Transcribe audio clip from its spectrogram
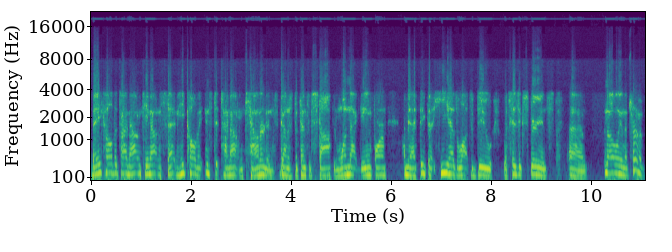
they called the timeout and came out in a set, and he called an instant timeout and countered and got his defensive stop and won that game for him. I mean, I think that he has a lot to do with his experience, um, not only in the tournament,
